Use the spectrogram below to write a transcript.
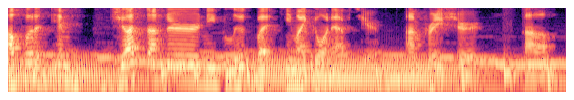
I'll put him just underneath Luke, but he might go in F tier. I'm pretty sure. Um,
